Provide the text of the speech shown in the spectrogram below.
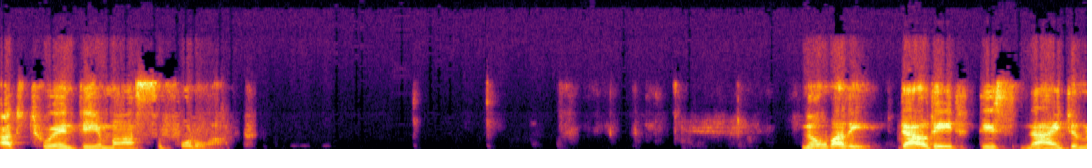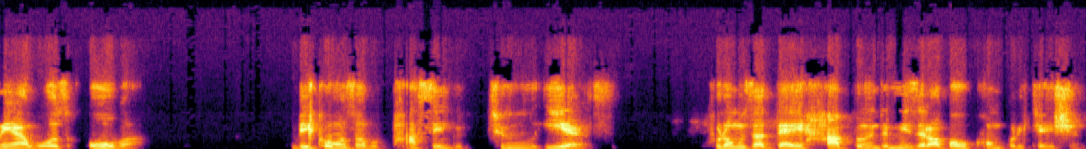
at 20 months follow-up. Nobody doubted this nightmare was over because of passing two years from the day happened miserable complication.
